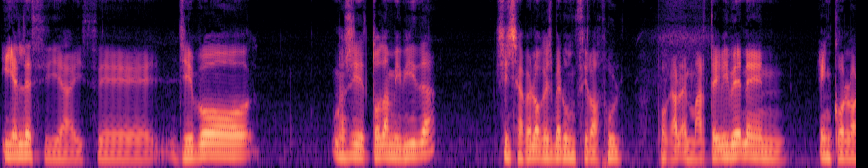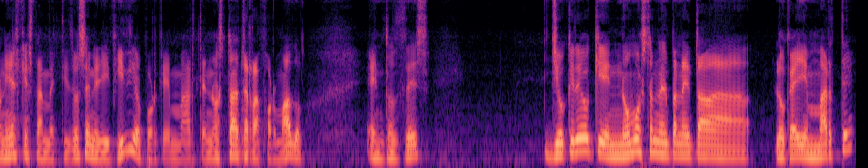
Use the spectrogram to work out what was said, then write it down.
Y él decía, dice, llevo, no sé, toda mi vida sin saber lo que es ver un cielo azul. Porque claro, en Marte viven en, en colonias que están metidos en edificios, porque Marte no está terraformado. Entonces, yo creo que no muestran en el planeta lo que hay en Marte,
